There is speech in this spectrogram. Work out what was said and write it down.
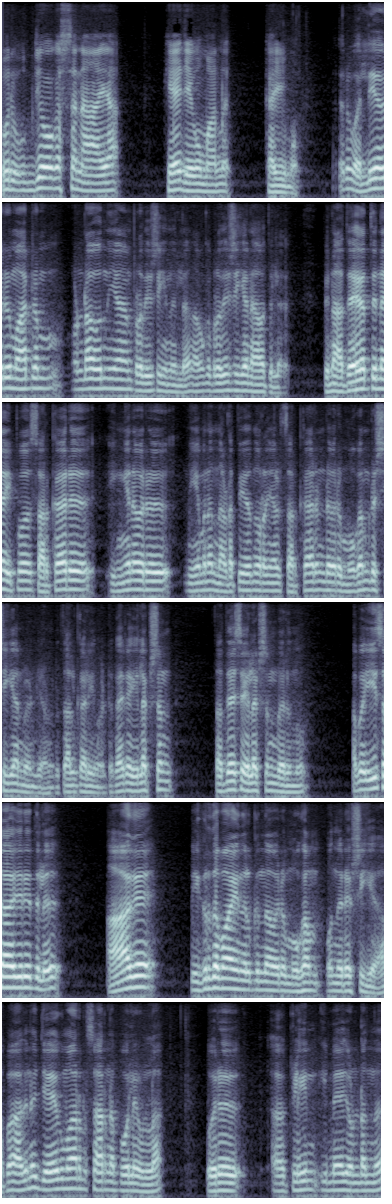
ഒരു ഉദ്യോഗസ്ഥനായ കെ. ജയകുമാറിന് കഴിയുമോ? ഒരു വലിയൊരു മാറ്റം ഉണ്ടാവുമെന്ന് ഞാൻ പ്രതീക്ഷിക്കുന്നില്ല. നമുക്ക് പ്രതീക്ഷിക്കാനാവത്തില്ല. പിന്നെ അദ്ദേഹത്തിന് ഇപ്പോൾ സർക്കാർ ഇങ്ങനെ ഒരു നിയമനം നടത്തിയതെന്ന് പറഞ്ഞാൽ സർക്കാരിന്റെ ഒരു മുഖം രക്ഷിക്കാൻ വേണ്ടിയാണ് ഒരു താൽക്കാലികമായിട്ട്. കാര്യം ഇലക്ഷൻ തദ്ദേശ ഇലക്ഷൻ വരുന്നു. അപ്പോൾ ഈ സാഹചര്യത്തിൽ ആകെ വികൃതമായി നിൽക്കുന്ന ഒരു മുഖം ഒന്ന് രക്ഷിക്കുക. അപ്പോൾ അതിന് ജയകുമാർ സാറിനെ പോലെയുള്ള ഒരു ക്ലീൻ ഇമേജ് ഉണ്ടെന്ന്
